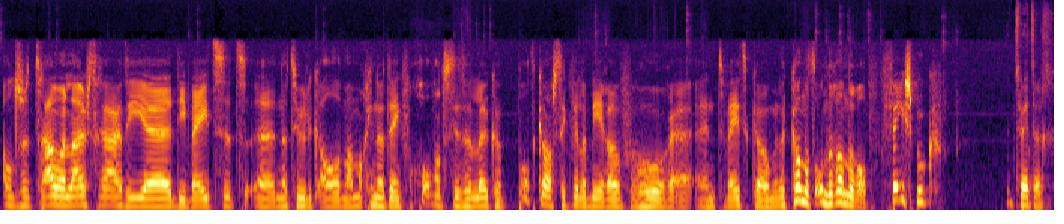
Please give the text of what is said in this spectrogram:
onze trouwe luisteraar die, eh, die weet het eh, natuurlijk al. Maar mocht je nou denken van, goh, wat is dit een leuke podcast. Ik wil er meer over horen eh, en te weten komen. Dan kan het onder andere op Facebook, Twitter,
